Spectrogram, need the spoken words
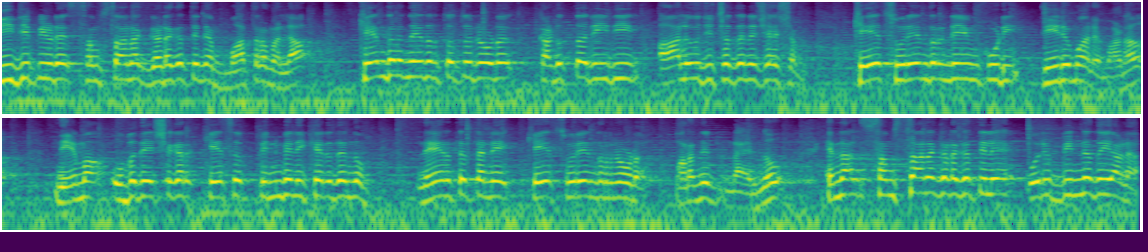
ബി ജെ പിയുടെ സംസ്ഥാന ഘടകത്തിന്റെ മാത്രമല്ല കേന്ദ്ര നേതൃത്വത്തിനോട് കടുത്ത രീതിയിൽ ആലോചിച്ചതിന് ശേഷം കെ സുരേന്ദ്രന്റെയും കൂടി തീരുമാനമാണ്. നിയമ ഉപദേശകർ കേസ് പിൻവലിക്കരുതെന്നും നേരത്തെ തന്നെ കെ സുരേന്ദ്രനോട് പറഞ്ഞിട്ടുണ്ടായിരുന്നു. എന്നാൽ സംസ്ഥാന ഘടകത്തിലെ ഒരു ഭിന്നതയാണ്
